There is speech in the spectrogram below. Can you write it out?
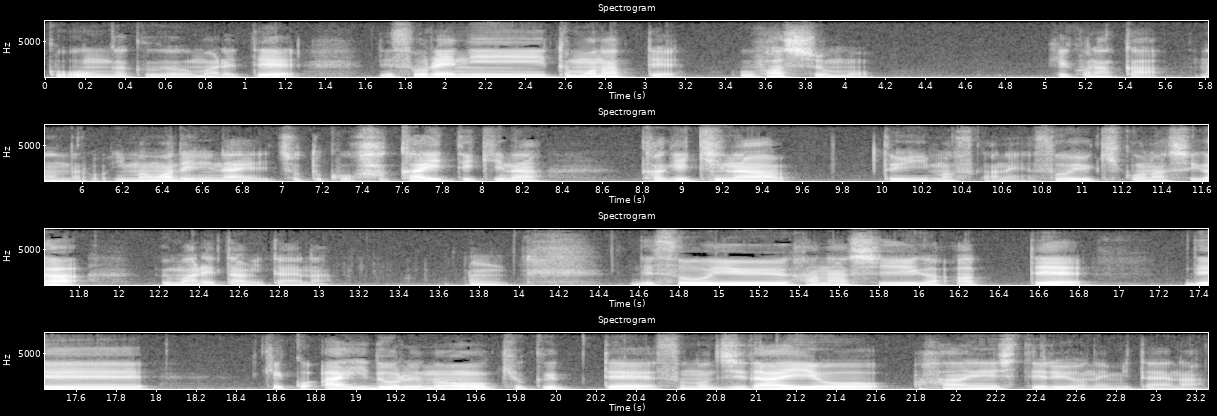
こう音楽が生まれてでそれに伴ってこうファッションも結構なんかなんだろう今までにないちょっとこう破壊的な過激なと言いますかねそういう着こなしが生まれたみたいな。うん、でそういう話があってで結構アイドルの曲ってその時代を反映してるよねみたいな。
